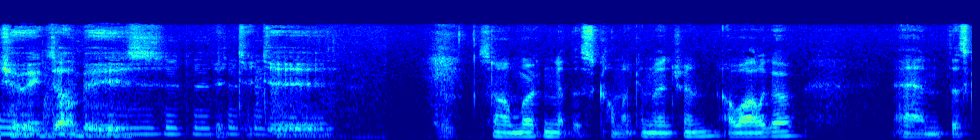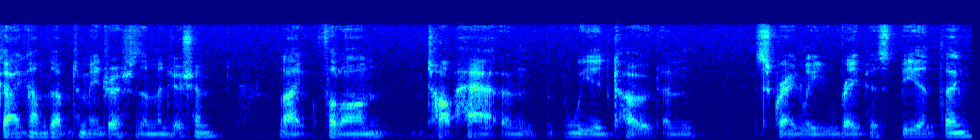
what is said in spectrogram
Chewing zombies. So I'm working at this comic convention a while ago, and this guy comes up to me dressed as a magician, like full on top hat and weird coat and scraggly rapist beard thing.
